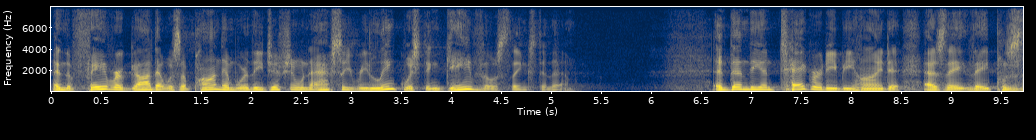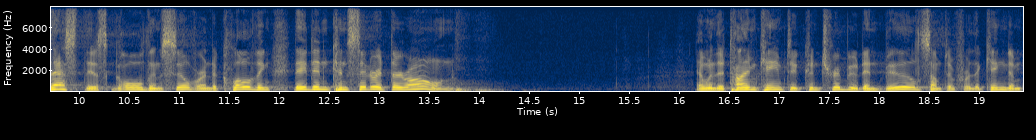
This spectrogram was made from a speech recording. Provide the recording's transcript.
and the favor of God that was upon them, where the Egyptian women actually relinquished and gave those things to them. And then the integrity behind it, as they, they possessed this gold and silver and the clothing, they didn't consider it their own. And when the time came to contribute and build something for the kingdom,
